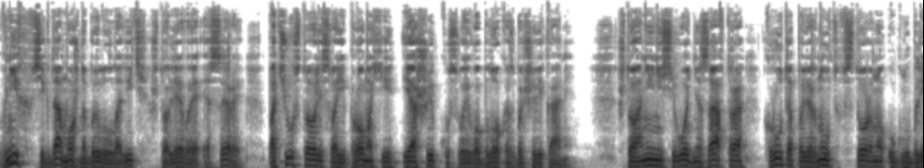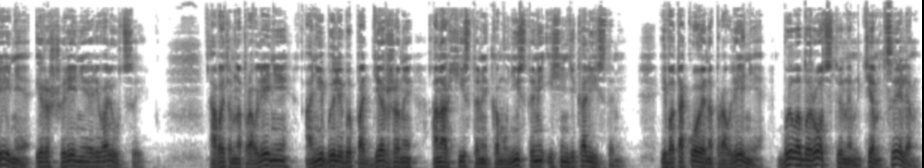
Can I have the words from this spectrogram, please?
В них всегда можно было уловить, что левые эсеры почувствовали свои промахи и ошибку своего блока с большевиками, что они не сегодня-завтра круто повернут в сторону углубления и расширения революции. А в этом направлении они были бы поддержаны анархистами-коммунистами и синдикалистами, ибо такое направление было бы родственным тем целям,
